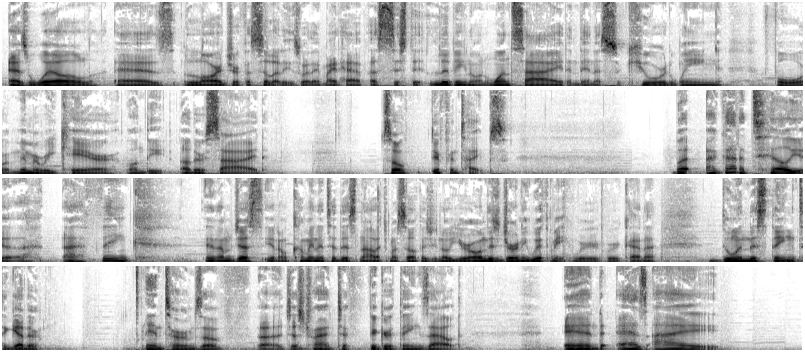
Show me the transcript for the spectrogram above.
as well as larger facilities where they might have assisted living on one side and then a secured wing for memory care on the other side. So different types. But I gotta tell you, I think and I'm just, you know, coming into this knowledge myself. As you know, you're on this journey with me. We're we're kind of doing this thing together in terms of uh, just trying to figure things out. And as I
